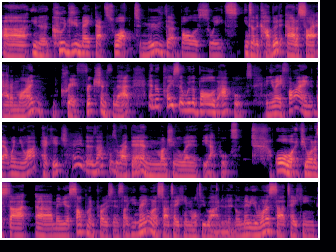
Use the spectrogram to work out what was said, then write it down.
Uh, you know, could you make that swap to move that bowl of sweets into the cupboard, out of sight, out of mind, create friction for that, and replace it with a bowl of apples? And you may find that when you are peckage, hey, those apples are right there and munching away at the apples. Or if you want to start uh, maybe a supplement process, like you may want to start taking multivitamin, or maybe you want to start taking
